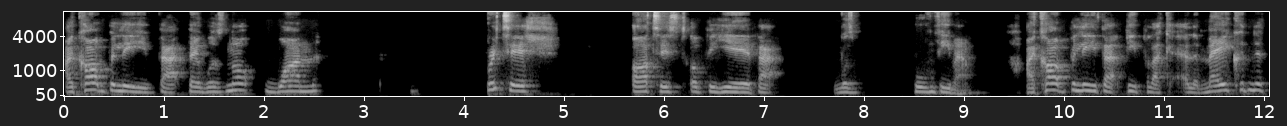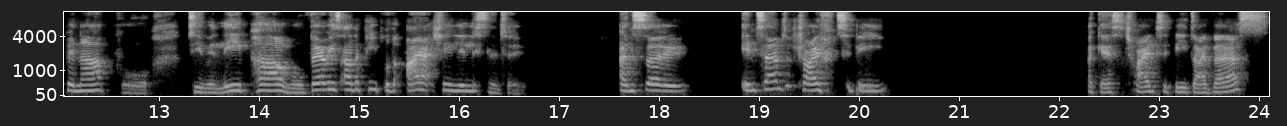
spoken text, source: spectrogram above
I can't believe that there was not one British artist of the year that was born female. I can't believe that people like Ella Mai couldn't have been up, or Dua Lipa, or various other people that I actually listen to. And so, in terms of trying to be, I guess, trying to be diverse,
